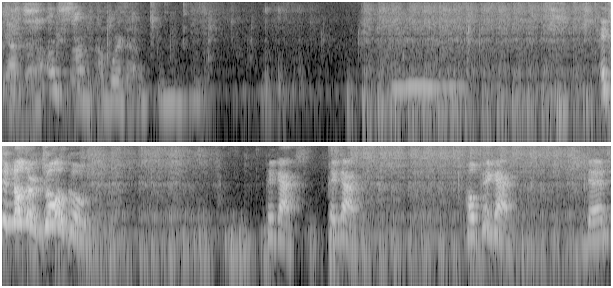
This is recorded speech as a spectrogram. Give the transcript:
Yep, Oh. I'm, I'm- we're done. It's another doggo. Pickaxe, pickaxe. Help pickaxe. Dead.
